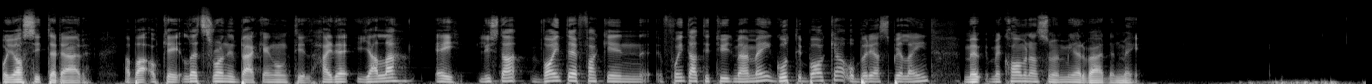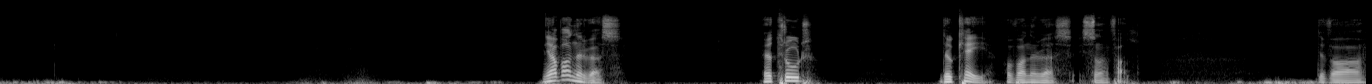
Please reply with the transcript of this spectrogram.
Och jag sitter där. Jag bara okej, okay, let's run it back en gång till. Hajde, jalla. Ey, lyssna, var inte fucking... Få inte attityd med mig, gå tillbaka och börja spela in med, med kameran som är mer värd än mig. Jag var nervös. Jag tror det är okej okay att vara nervös i sådana fall. Det var,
